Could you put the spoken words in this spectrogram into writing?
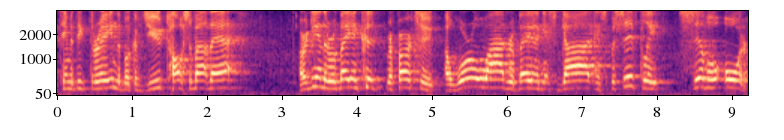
Timothy 3, the book of Jude talks about that. Or again, the rebellion could refer to a worldwide rebellion against God and specifically civil order.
